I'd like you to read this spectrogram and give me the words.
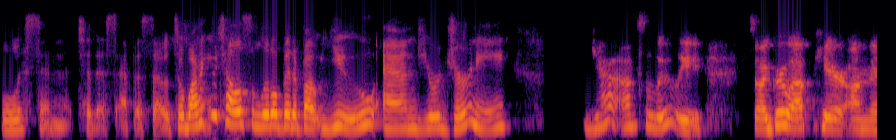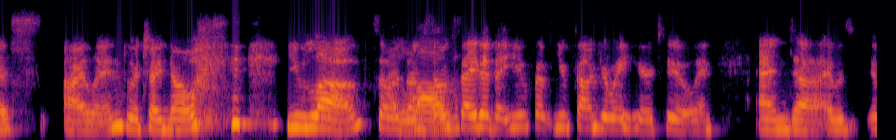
listen to this episode. So why don't you tell us a little bit about you and your journey? Yeah, absolutely. So I grew up here on this island, which I know you love. So I am so excited that you you found your way here too. And and uh, I was I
